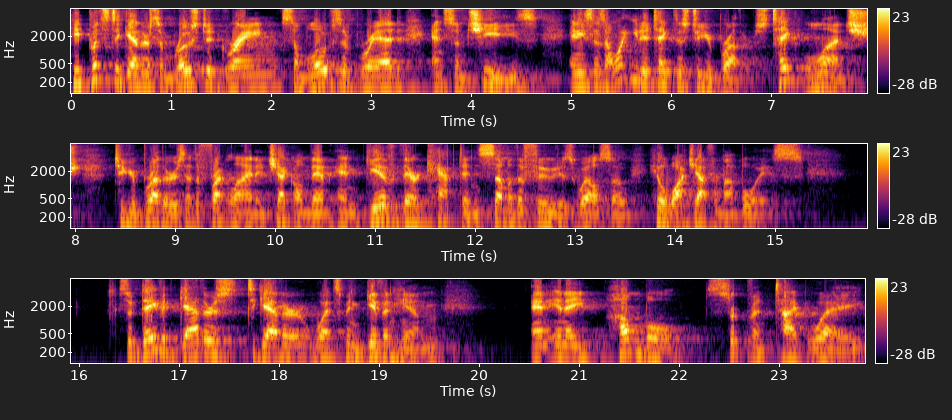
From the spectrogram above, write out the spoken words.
He puts together some roasted grain, some loaves of bread, and some cheese, and he says, I want you to take this to your brothers. Take lunch to your brothers at the front line and check on them and give their captain some of the food as well so he'll watch out for my boys. So David gathers together what's been given him, and in a humble servant type way,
